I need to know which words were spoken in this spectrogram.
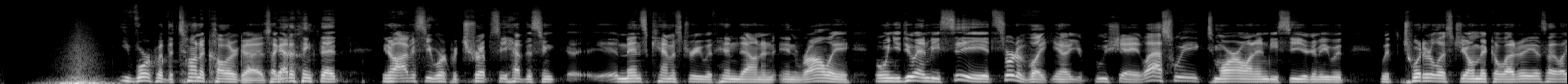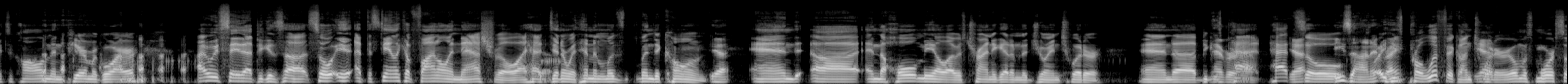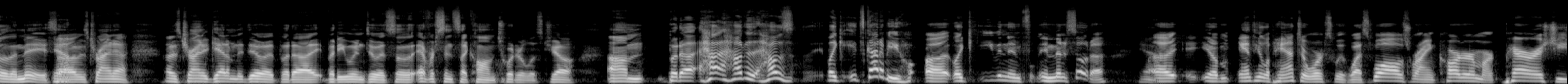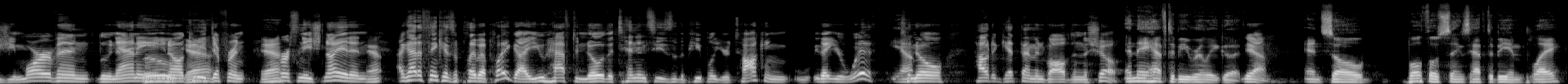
You've worked with a ton of color guys. I got to think that you know, obviously you work with Tripp, so you have this in, uh, immense chemistry with him down in, in Raleigh. But when you do NBC, it's sort of like, you know, you're Boucher last week. Tomorrow on NBC, you're going to be with with Twitterless Joe Micheletti, as I like to call him, and Pierre McGuire. I always say that because uh, so i at the Stanley Cup Final in Nashville, I had dinner with him and Liz, Linda Cohn. Yeah. and uh, and the whole meal, I was trying to get him to join Twitter. And uh, because Never Pat, happened. Pat, Yeah, so he's on it, He's prolific on Yeah. Twitter, almost more so than me. So Yeah. I was trying to, I was trying to get him to do it, but uh, but he wouldn't do it. So ever since I call him Twitterless Joe. Um, but uh, how how does how's like it's got to be uh, like even in in Minnesota. Yeah. Uh, you know, Anthony LaPanta works with Wes Walz, Ryan Carter, Mark Parrish, Gigi Marvin, Lou Nanne. Lou, you know, it can yeah. be a different Yeah. person each night. And Yeah. I got to think, as a play-by-play guy, you have to know the tendencies of the people you're talking that you're with to know how to get them involved in the show. And they have to be really good. Yeah. And so both those things have to be in play.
